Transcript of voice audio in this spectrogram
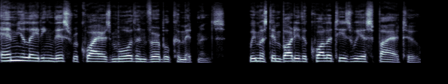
Emulating this requires more than verbal commitments. We must embody the qualities we aspire to.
